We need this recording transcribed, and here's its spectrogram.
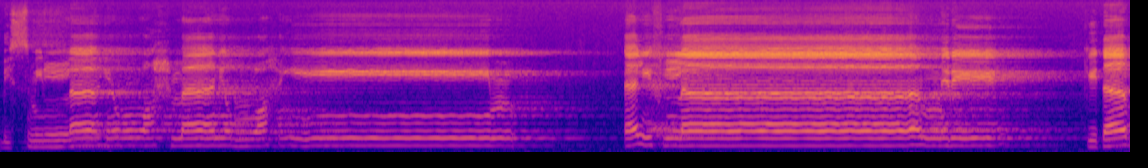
بسم الله الرحمن الرحيم. ألف لام ري كتاب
